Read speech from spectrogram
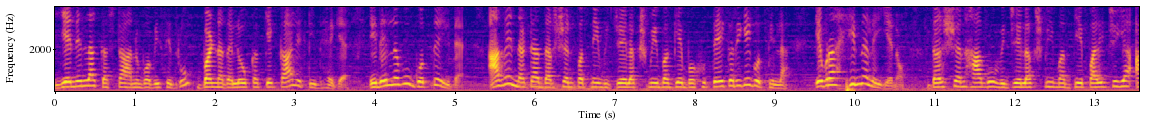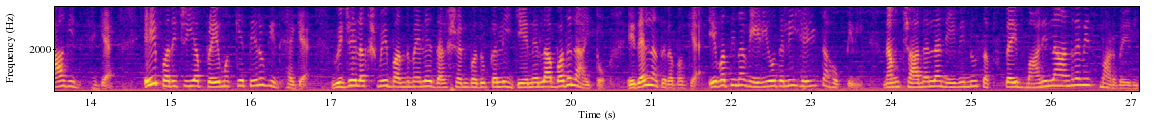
ಏನೆಲ್ಲ ಕಷ್ಟ ಅನುಭವಿಸಿದ್ರು ಬಣ್ಣದ ಲೋಕಕ್ಕೆ ಕಾಲಿಟ್ಟಿದ್ದು ಹೇಗೆ? ಇದೆಲ್ಲವೂ ಗೊತ್ತೇ ಇದೆ. ಆದ್ರೆ ನಟ ದರ್ಶನ್ ಪತ್ನಿ ವಿಜಯಲಕ್ಷ್ಮಿ ಬಗ್ಗೆ ಬಹುತೇಕರಿಗೆ ಗೊತ್ತಿಲ್ಲ. ಇವರ ಹಿನ್ನೆಲೆ ಏನು? ದರ್ಶನ್ ಹಾಗೂ ವಿಜಯಲಕ್ಷ್ಮಿ ಮಧ್ಯೆ ಪರಿಚಯ ಆಗಿದ್ ಹೇಗೆ? ಈ ಪರಿಚಯ ಪ್ರೇಮಕ್ಕೆ ತಿರುಗಿದ್ ಹೇಗೆ? ವಿಜಯಲಕ್ಷ್ಮಿ ಬಂದ ಮೇಲೆ ದರ್ಶನ್ ಬದುಕಲ್ಲಿ ಏನೆಲ್ಲ ಬದಲಾಯಿತು? ಇದೆಲ್ಲದರ ಬಗ್ಗೆ ಇವತ್ತಿನ ವಿಡಿಯೋದಲ್ಲಿ ಹೇಳ್ತಾ ಹೋಗ್ತೀವಿ. ನಮ್ಮ ಚಾನೆಲ್ನ ನೀವಿನ್ನೂ ಸಬ್ಸ್ಕ್ರೈಬ್ ಮಾಡಿಲ್ಲ ಅಂದರೆ ಮಿಸ್ ಮಾಡಬೇಡಿ.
